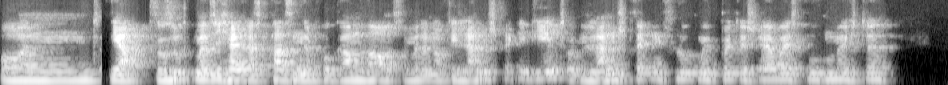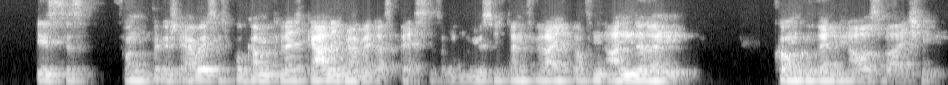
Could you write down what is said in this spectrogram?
Und ja, so sucht man sich halt das passende Programm raus. Wenn man dann auf die Langstrecke geht und einen Langstreckenflug mit British Airways buchen möchte, ist es von British Airways das Programm vielleicht gar nicht mehr, mehr das Beste, sondern müsste ich dann vielleicht auf einen anderen Konkurrenten ausweichen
